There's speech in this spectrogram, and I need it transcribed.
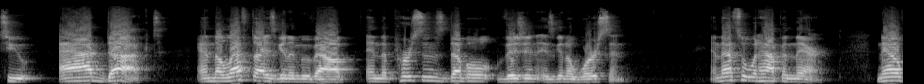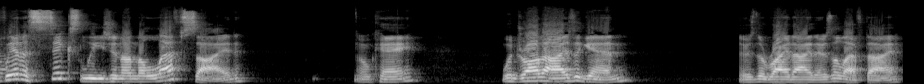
to adduct, and the left eye is going to move out, and the person's double vision is going to worsen. And that's what would happen there. Now, if we had a six lesion on the left side, okay, we'll draw the eyes again, there's the right eye, there's the left eye.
